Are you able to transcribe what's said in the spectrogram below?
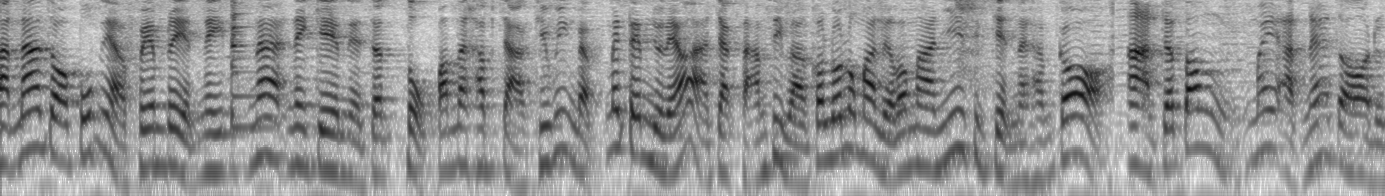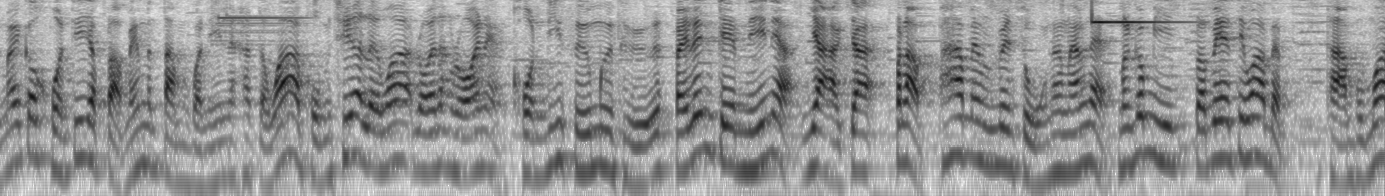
อัดหน้าจอปุ๊บเนี่ยเฟรมเรทในหน้าในเกมเนี่ยจะตกปั๊บนะครับจากที่วิ่งแบบไม่เต็มอยู่แล้วอะจาก 30อะก็ลดลงมาเหลือประมาณ 27 นะครับ ก็อาจจะต้องไม่อัดหน้าจอหรือไม่ก็ควรที่จะปรับให้มันต่ำกว่านี้นะครับแต่ว่าผมเชื่อเลยว่าร้อยทั้งร้อยเนี่ยคนที่ซื้อมือถือ ไปเล่นเกมนี้เนี่ยอยากจะปรับภาพให้มันเป็นสูงทั้งนั้นแหละมันก็มีประเภทที่ว่าแบบถามผมว่า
